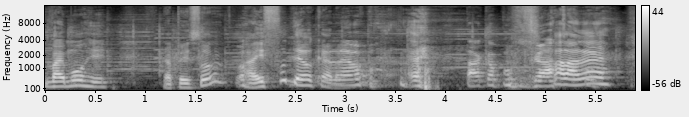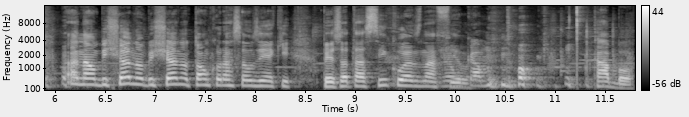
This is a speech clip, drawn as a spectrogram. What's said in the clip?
Vai morrer. Já pensou? Aí fudeu, cara. Taca pro gato. Fala, né? Ah, não, bichano, bichano, tá um coraçãozinho aqui. A pessoa tá cinco anos na Um fila. Acabou. Acabou.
